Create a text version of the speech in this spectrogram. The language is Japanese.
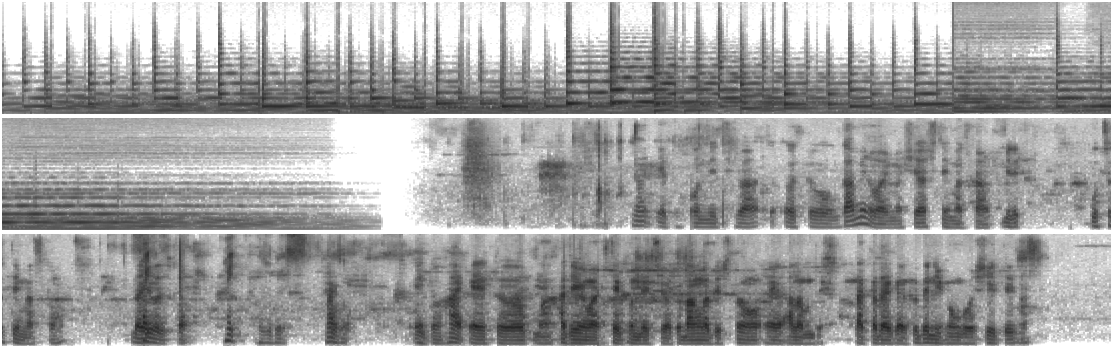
はい、えっと、こんにちは。えっと、画面は今シェアしていますか映っていますか？大丈夫ですか？はい、大丈夫です。はい。えっと、はい、えっと、まあ、はじめまして、こんにちは。バングラデシュの、えーアラムです。ダッカ大学で日本語を教えています。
